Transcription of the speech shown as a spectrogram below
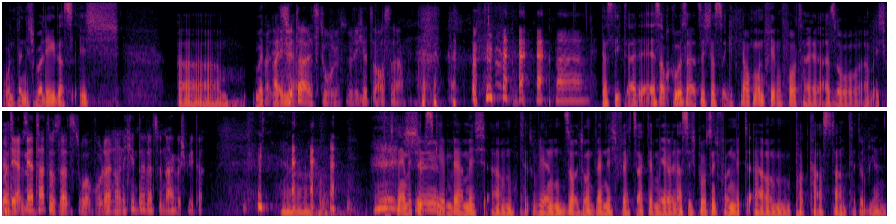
und wenn ich überlege, dass ich äh, mit er ist fitter als du, würde ich jetzt auch sagen. das liegt, er ist auch größer als ich, das gibt mir auch einen unfairen Vorteil. Also ähm, ich Und der hat mehr Tattoos als du, obwohl er noch nicht international gespielt hat. Ja. Vielleicht kann er mir Schön. Tipps geben, wer mich ähm, tätowieren sollte und wenn nicht, vielleicht sagt er mir, lass dich bloß nicht von mit ähm, Podcastern tätowieren.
